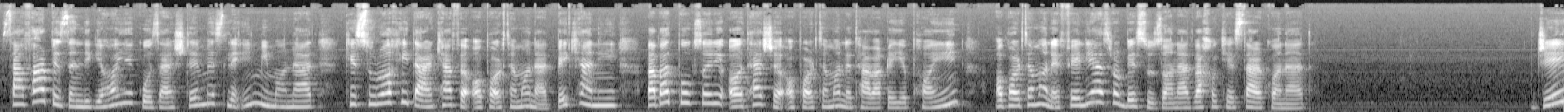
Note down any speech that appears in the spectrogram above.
سفر به زندگی های گذشته مثل این میماند که سوراخی در کف آپارتمانت بکنی و بعد بگذاری آتش آپارتمان طبقه پایین آپارتمان فعلیت را بسوزاند و خاکستر کند. جی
